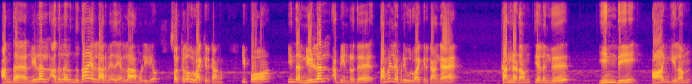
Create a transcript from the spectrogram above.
அந்த நிழல் அதிலிருந்து தான் எல்லாருமே எல்லா மொழியிலையும் சொற்களை உருவாக்கியிருக்காங்க. இப்போ இந்த நிழல் அப்படின்றது தமிழ் எப்படி உருவாக்கியிருக்காங்க? கன்னடம் தெலுங்கு இந்தி ஆங்கிலம்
